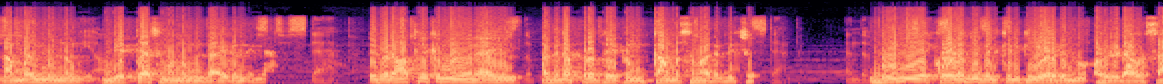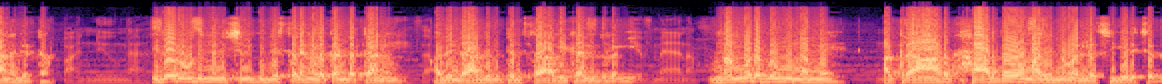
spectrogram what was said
നമ്മളിൽ നിന്നും വ്യത്യാസമൊന്നും ഉണ്ടായിരുന്നില്ല. ഇവർ ആഫ്രിക്ക മുഴുവനായും അതിനപ്പുറത്തേക്കും താമസം ആരംഭിച്ചു. ഭൂമിയെ കോളനിവൽക്കരിക്കുകയായിരുന്നു അവരുടെ അവസാന ഘട്ടം. ഇതോടുകൂടി മനുഷ്യൻ പുതിയ സ്ഥലങ്ങൾ കണ്ടെത്താനും അതിന്റെ ആധിപത്യം സ്ഥാപിക്കാനും തുടങ്ങി. നമ്മുടെ ഭൂമി നമ്മെ അത്ര ഹാർദവമായിരുന്നു അല്ല സ്വീകരിച്ചത്.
